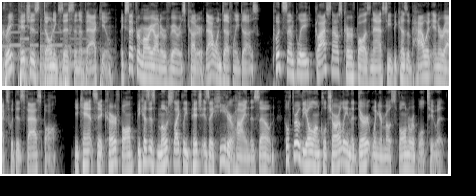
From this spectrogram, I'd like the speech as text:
Great pitches don't exist in a vacuum, except for Mariano Rivera's cutter, that one definitely does. Put simply, Glasnow's curveball is nasty because of how it interacts with his fastball. You can't sit curveball because his most likely pitch is a heater high in the zone. He'll throw the old Uncle Charlie in the dirt when you're most vulnerable to it.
